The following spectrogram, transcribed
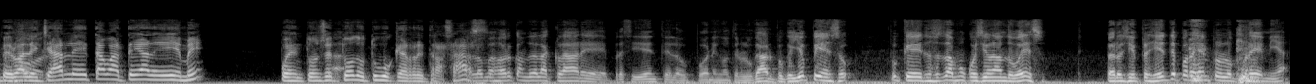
Pero, al echarle esta batea de M pues entonces ah. todo tuvo que retrasarse. A lo mejor cuando él aclare, presidente lo pone en otro lugar, porque yo pienso, porque nosotros estamos cuestionando eso, pero si el presidente, por ejemplo, lo premia,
